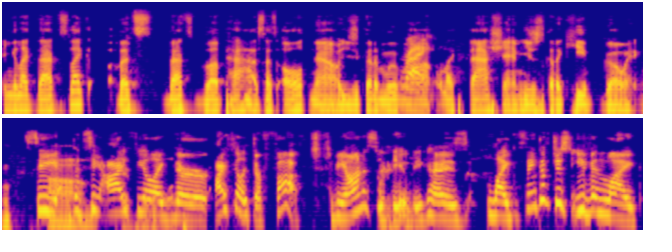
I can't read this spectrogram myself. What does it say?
and you're like, that's like that's that's the past. That's old now. You just gotta move on. Right. Or like fashion, you just gotta keep going. See, but Um, see, I feel like little. they're I feel like they're fucked, to be honest with you, because like think of just even like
